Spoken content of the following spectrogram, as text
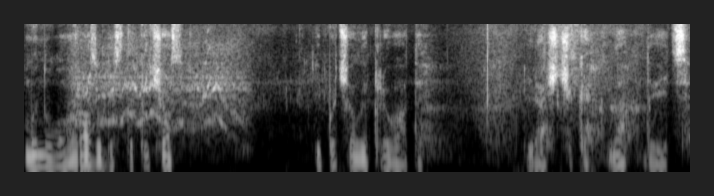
минулого разу, десь такий час і почали клювати лящики. Да? Дивіться.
